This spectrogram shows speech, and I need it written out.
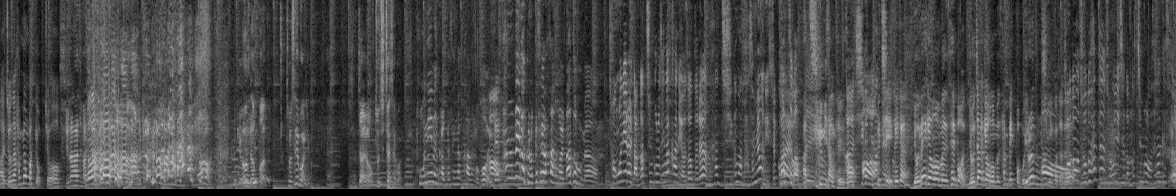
아 저는 한 명밖에 없죠. 지랄하지 마 너몇 번? 저 세 번이요. 진짜요? 저 진짜 세 번. 본인은 그렇게 생각하는 거고 어. 이제 상대가 그렇게 생각하는 걸 따져보면 정훈이를 남자친구로 생각하는 여자들은 한 지금 한 다섯 명은 있을 거예요. 맞지 맞지. 아 지금 이 상태에서? 아, 지금 어, 이 그치 상태에서. 그러니까 연애 경험은 세 번, 여자 경험은 300번 뭐 이런 식인 어, 거잖아요. 저도 저도 한때는 정훈이 제 남자친구라고 생각했어요.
